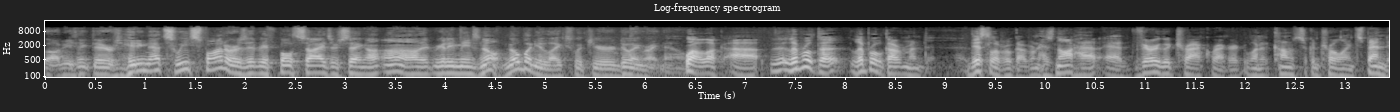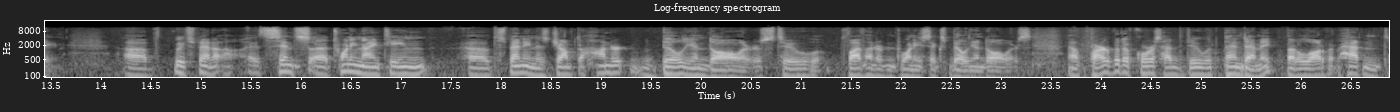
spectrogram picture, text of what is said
Bob, do you think they're hitting that sweet spot, or is it if both sides are saying, uh uh-uh, uh it really means no? Nobody likes what you're doing right now. Well, look, uh, the liberal, the liberal government, this liberal government, has not had a very good track record when it comes to controlling spending. Uh, we've spent uh, since uh, 2019. Uh, spending has jumped $100 billion to $526 billion. Now, part of it, of course, had to do with the pandemic, but a lot of it hadn't,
